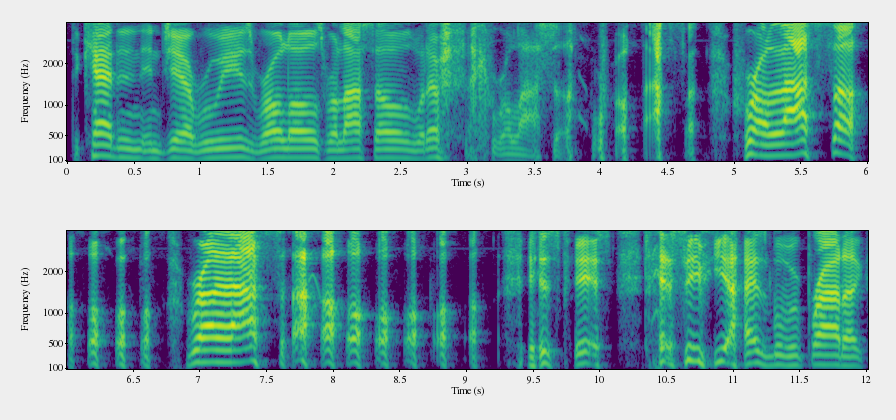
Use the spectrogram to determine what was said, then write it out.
The cat in, in jail, Ruiz, Rolos, Rolasso, whatever. Rolasso, Rolasso, Rolasso, Rolasso. is pissed that CBI is moving product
